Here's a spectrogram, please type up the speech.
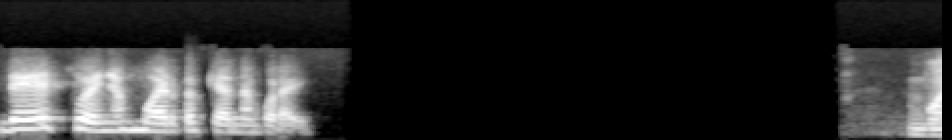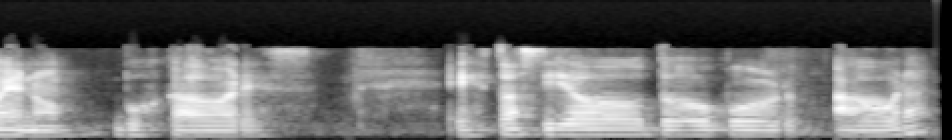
de sueños muertos que andan por ahí. Bueno, buscadores, esto ha sido todo por ahora.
